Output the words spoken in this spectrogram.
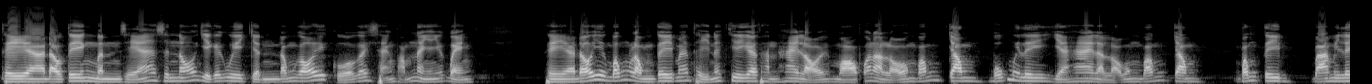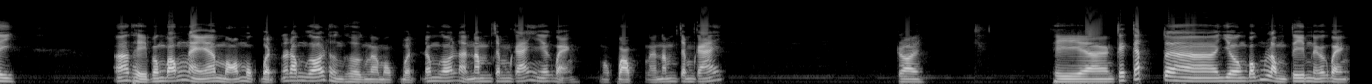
Thì à, đầu tiên mình sẽ xin nói về cái quy trình đóng gói của cái sản phẩm này nha các bạn thì à, đối với bóng lồng tim á, thì nó chia ra thành hai loại. Một đó là loại bong bóng trong 40 ly và hai là loại bong bóng trong bóng tim 30 ly à, thì bong bóng này á, mỗi một bịch nó đóng gói thường thường là một bịch đóng gói là 500 cái nha các bạn. Một bọc là 500 cái. Rồi. Thì à, cái cách à, vô bóng lồng tim này các bạn.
